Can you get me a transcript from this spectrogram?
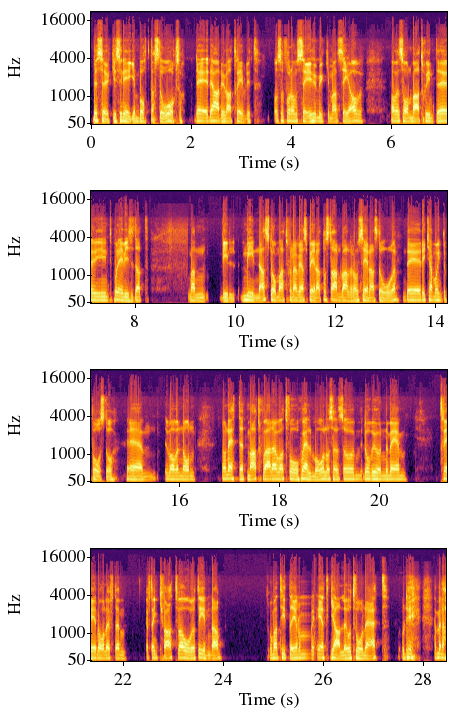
besöker sin egen bortastå också. Det, det hade ju varit trevligt och så får de se hur mycket man ser av, av en sån match. Inte, inte på det viset att man vill minnas de matcherna vi har spelat på Strandvallen de senaste åren. Det, det kan man inte påstå. Um, det var väl någon, någon 1-1 match där det var två självmål och sen så låg vi under med 3-0 efter en, efter en kvart var året innan. Och man tittar genom ett galler och två nät. Och det, jag menar,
